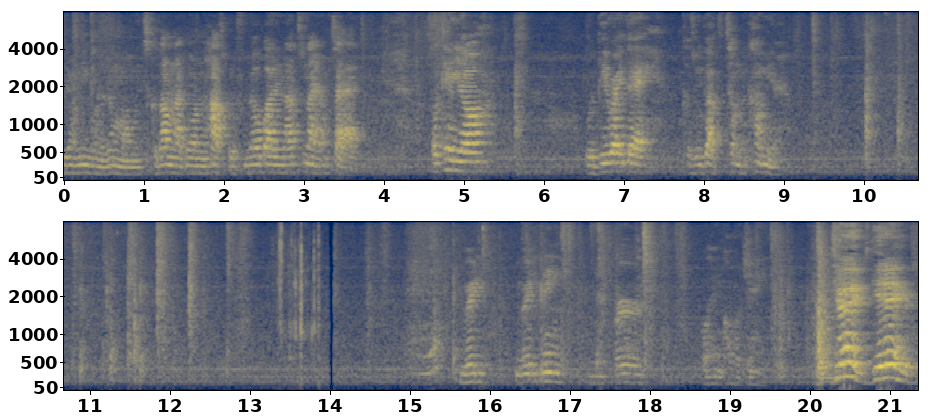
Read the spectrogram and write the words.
We don't need one of them moments because I'm not going to the hospital for nobody, not tonight. I'm tired. Okay, y'all. We'll be right back because we're about to tell them to come here. You ready? You ready, Bean? Yes, bird. Go ahead and call James. James, get in here.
